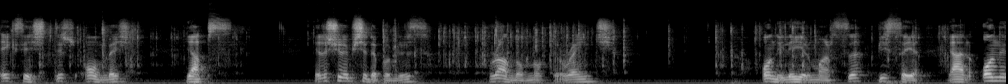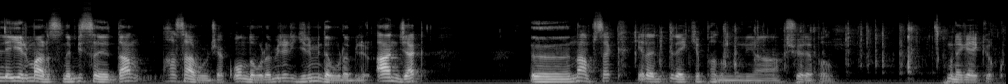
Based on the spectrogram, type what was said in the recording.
eksi eşittir 15 yapsın. Ya da şöyle bir şey de yapabiliriz. Random nokta range 10 ile 20 arası bir sayı. Yani 10 ile 20 arasında bir sayıdan hasar vuracak. 10 da vurabilir, 20 de vurabilir. Ancak ee, ne yapsak? Ya da direkt yapalım bunu ya. Şöyle yapalım. Buna gerek yok.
